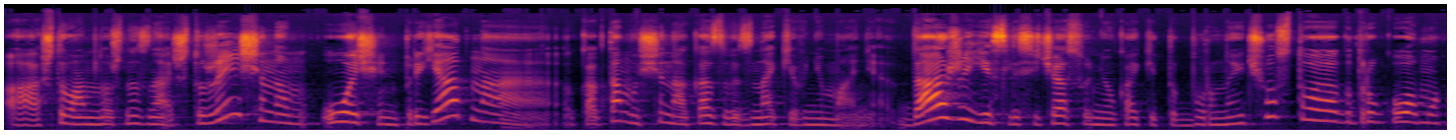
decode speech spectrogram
а, что вам нужно знать, что женщинам очень приятно, когда мужчина оказывает знаки внимания. Даже если сейчас у него какие-то бурные чувства к другому,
